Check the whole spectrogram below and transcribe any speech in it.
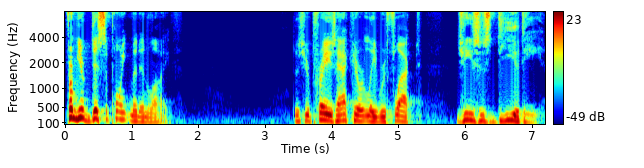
from your disappointment in life. Does your praise accurately reflect Jesus' deity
